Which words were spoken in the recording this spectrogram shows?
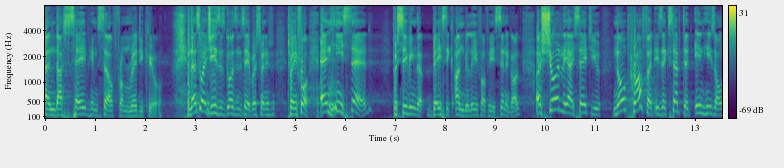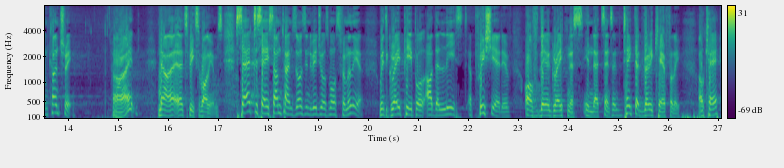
and thus save himself from ridicule. And that's why Jesus goes and say, verse 20, 24, and he said, perceiving the basic unbelief of his synagogue, Assuredly I say to you, no prophet is accepted in his own country. All right? Now, that speaks volumes. Sad to say, sometimes those individuals most familiar with great people are the least appreciative of their greatness in that sense. And take that very carefully, okay?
